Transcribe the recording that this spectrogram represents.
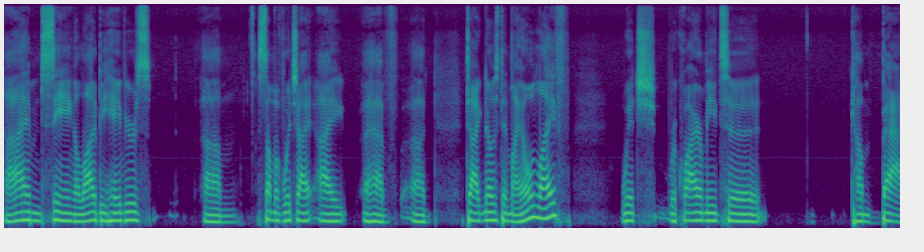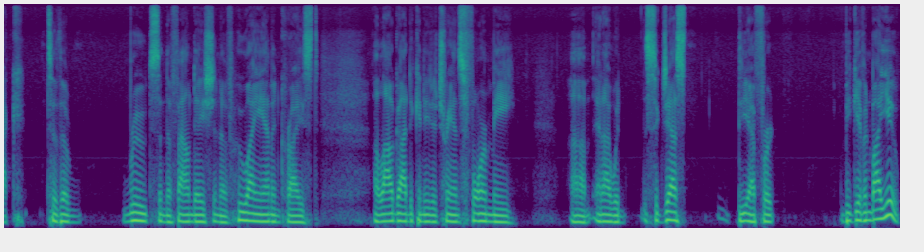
I'm seeing a lot of behaviors, um, some of which I, I have uh, diagnosed in my own life, which require me to come back to the roots and the foundation of who I am in Christ. Allow God to continue to transform me. Um, and I would suggest the effort be given by you,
